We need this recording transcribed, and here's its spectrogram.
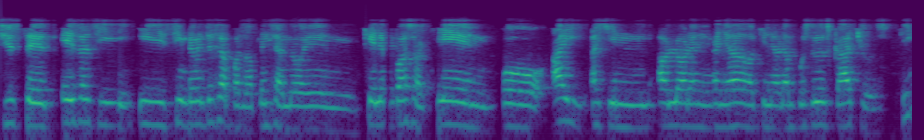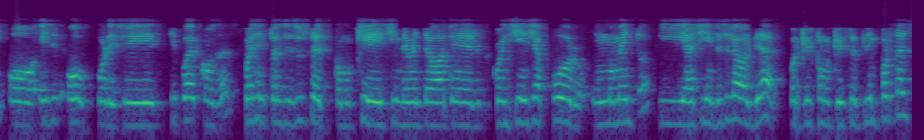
si usted es así y simplemente se ha pasado pensando en qué le pasó a quién o ay, a quién lo habrán engañado, a quién le habrán puesto los cachos, ¿sí? O, ese, o por ese tipo de cosas, pues entonces usted como que simplemente va a tener conciencia por un momento y al siguiente se la va a olvidar, porque es como que a usted le importa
